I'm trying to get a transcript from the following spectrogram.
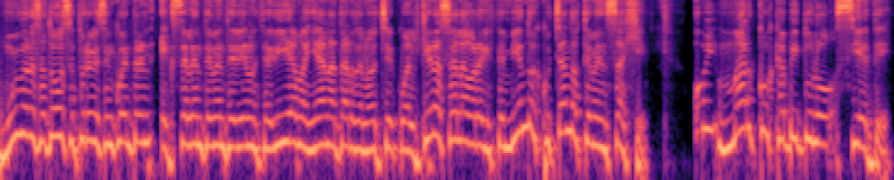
Muy buenas a todos, espero que se encuentren excelentemente bien este día, mañana, tarde, noche, cualquiera sea la hora que estén viendo escuchando este mensaje. Hoy, Marcos capítulo 7.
